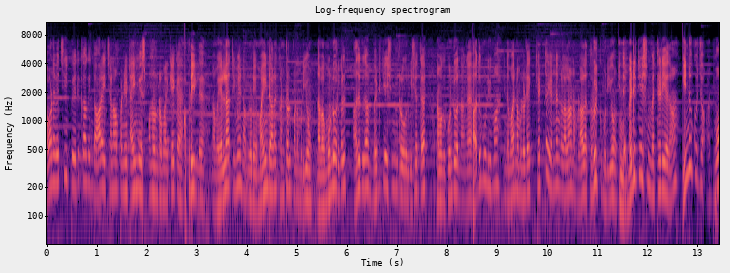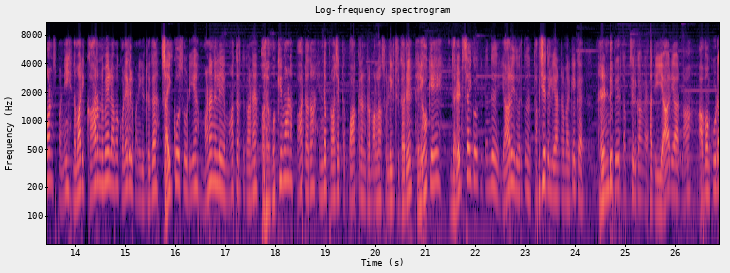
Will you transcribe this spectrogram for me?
அவனை வச்சு இப்போ எதுக்காக இந்த ஆராய்ச்சியெல்லாம் பண்ணி டைம் வேஸ்ட் பண்ணுன்ற மாதிரி கேட்க? அப்படி இல்லை. நம்ம எல்லாத்தையுமே நம்மளுடைய மைண்டால கண்ட்ரோல் பண்ண முடியும். நம்ம முன்னோர்கள் அதுக்கு தான் மெடிடேஷன்ன்ற ஒரு விஷயத்த நமக்கு கொண்டு வந்தாங்க. அது மூலியமா இந்த மாதிரி நம்மளுடைய கெட்ட எண்ணங்களெல்லாம் நம்மளால தவிர்க்க முடியும். இந்த மெடிடேஷன் மெத்தடியை தான் இன்னும் கொஞ்சம் அட்வான்ஸ் பண்ணி இந்த மாதிரி காரணமே இல்லாம கொலைகள் பண்ணிக்கிட்டு இருக்க சைக்கோஸோடைய மனநிலையை மாத்துறதுக்கான ஒரு முக்கியமான பார்ட்டை தான் இந்த ப்ராஜெக்ட்டை பாக்குறன்ற மாதிரிலாம் சொல்லிட்டு இருக்காரு. சரி ஓகே இந்த ரெட் சைக்கோ கிட்ட இருந்து யாரும் இது வரைக்கும் தப்பிச்சது இல்லையான்ற மாதிரி கேட்க ரெண்டு பேர் தப்பிச்சிருக்காங்க. அது யார் யாருன்னா அவன் கூட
